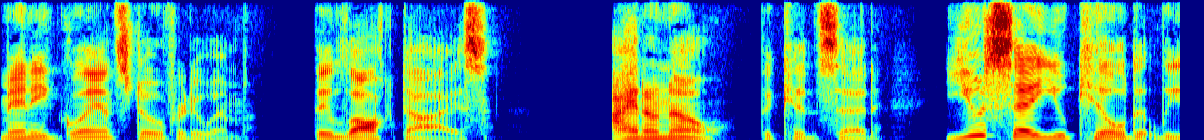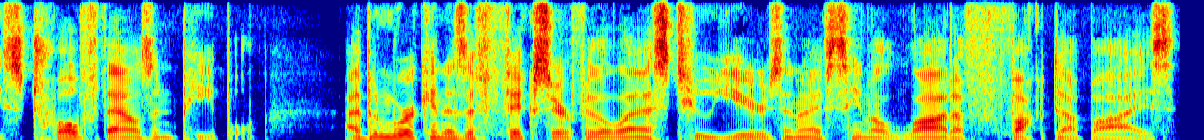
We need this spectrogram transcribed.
Manny glanced over to him. They locked eyes. I don't know, the kid said. You say you killed at least 12,000 people. I've been working as a fixer for the last two years, and I've seen a lot of fucked up eyes,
